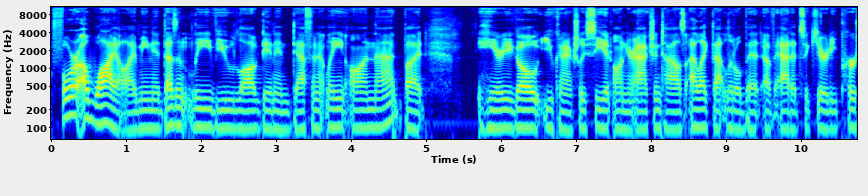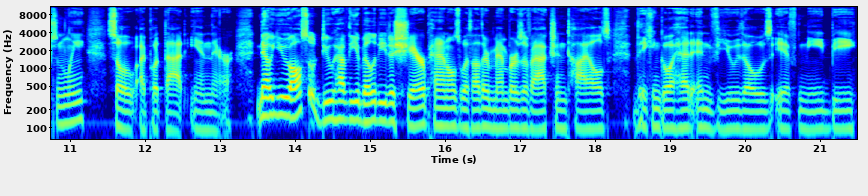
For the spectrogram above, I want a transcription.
for a while while. I mean, it doesn't leave you logged in indefinitely on that, but here you go. You can actually see it on your action tiles. I like that little bit of added security personally, so I put that in there. Now, you also do have the ability to share panels with other members of action tiles. They can go ahead and view those if need be.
